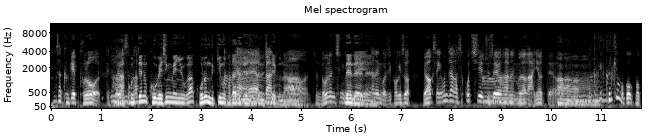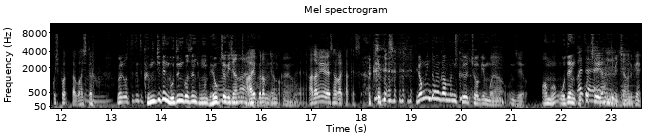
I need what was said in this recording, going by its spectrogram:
항상 그게 부러웠대. 아, 그때는 그 외식 메뉴가 그런 느낌을 아, 받아들이는 네, 시대구나. 어, 좀 노는 친구들이 네네네. 하는 거지. 거기서 여학생이 혼자 가서 꼬치 주세요 아. 하는 문화가 아니었대요. 아. 그게 그렇게 먹고, 먹고 싶었다고 하시더라고요. 음. 왜 어쨌든 금지된 모든 것은 정말 매혹적이잖아요. 아이 그럼요. 그러니까요. 네. 아담이 왜 사과를 닦겠어요. 명린동에 가면 그 저기 뭐야 이제 어묵, 오뎅 그 꼬치 한집 음. 있잖아 요. 이렇게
